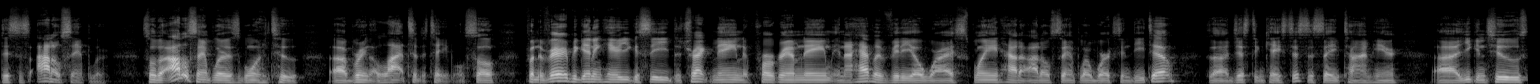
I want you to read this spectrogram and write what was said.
this is auto sampler. So the auto sampler is going to uh, bring a lot to the table. So from the very beginning here, you can see the track name, the program name, and I have a video where I explain how the auto sampler works in detail. Uh, just in case, just to save time here. Uh, you can choose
